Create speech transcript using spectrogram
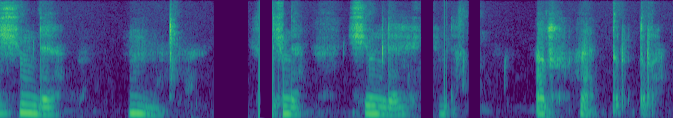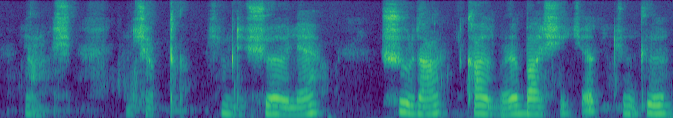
Şimdi. Şimdi. Şimdi. Şimdi. Dur. Dur dur. Yanlış. Yanlış yaptım. Şimdi şöyle. Şuradan kazmaya başlayacağız. Çünkü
